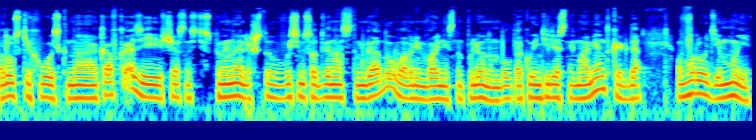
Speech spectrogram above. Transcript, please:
русских войск на Кавказе, и, в частности, вспоминали, что в 812 году, во время войны с Наполеоном, был такой интересный момент, когда вроде мы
